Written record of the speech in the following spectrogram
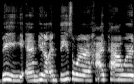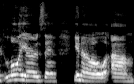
be and you know and these were high powered lawyers and you know um,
